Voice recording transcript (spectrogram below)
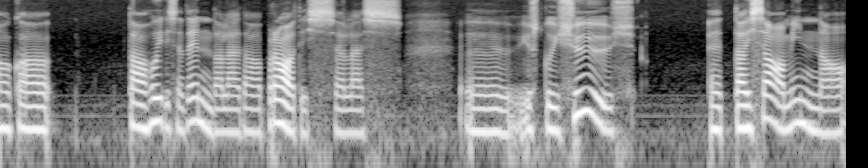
aga ta hoidis need endale, ta praadis selles justkui süüs, et ta ei saa minna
